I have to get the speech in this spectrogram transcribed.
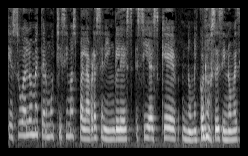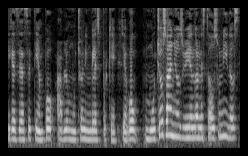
que suelo meter muchísimas palabras en inglés. Si es que no me conoces y no me sigues de hace tiempo, hablo mucho en inglés porque llevo muchos años viviendo en Estados Unidos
